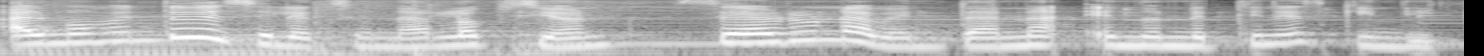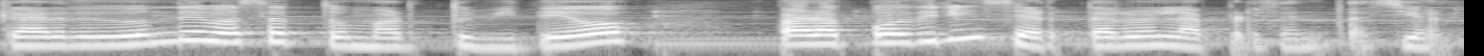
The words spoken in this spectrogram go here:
Al momento de seleccionar la opción, se abre una ventana en donde tienes que indicar de dónde vas a tomar tu video para poder insertarlo en la presentación.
